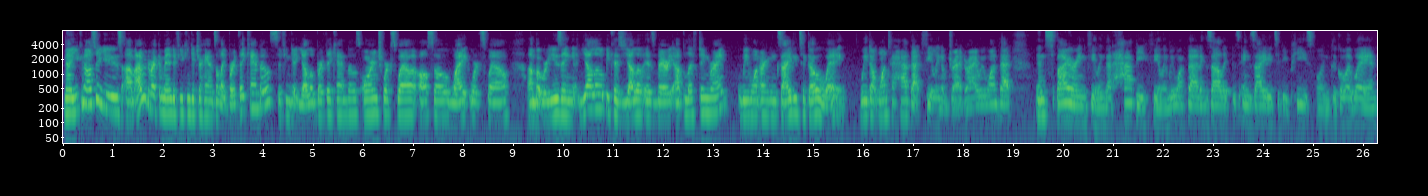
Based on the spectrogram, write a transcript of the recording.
Now you can also use, um, I would recommend if you can get your hands on like birthday candles, if you can get yellow birthday candles. Orange works well, also white works well. Um, but we're using yellow because yellow is very uplifting, right? We want our anxiety to go away. We don't want to have that feeling of dread, right? We want that inspiring feeling, that happy feeling. We want that anxiety, to be peaceful and to go away. And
